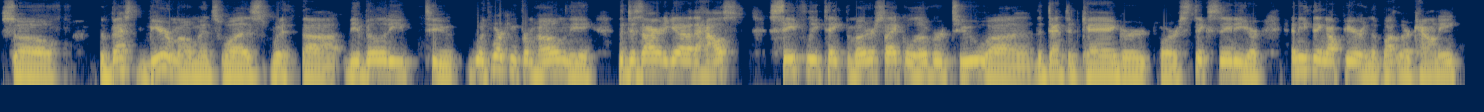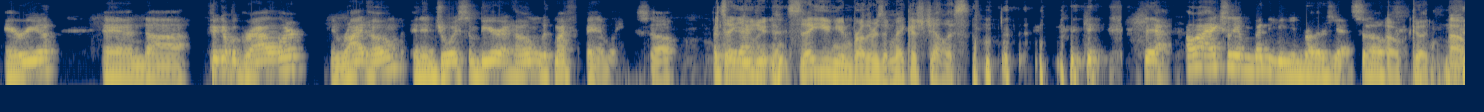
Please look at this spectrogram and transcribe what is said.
So the best beer moments was with uh, the ability to, with working from home, the the desire to get out of the house, safely take the motorcycle over to uh, the Denton Keg or or Stick City or anything up here in the Butler County area, and uh, pick up a growler and ride home and enjoy some beer at home with my family. So I'd Say say that- Union, say Union Brothers and make us jealous. yeah. Oh, I actually haven't been to Union Brothers yet. So Oh, good. Oh,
